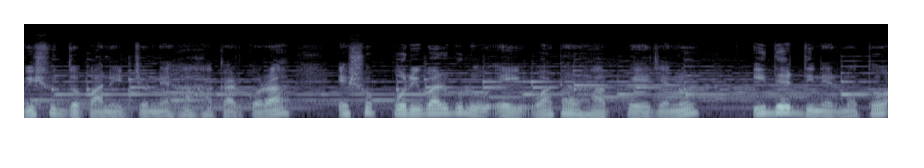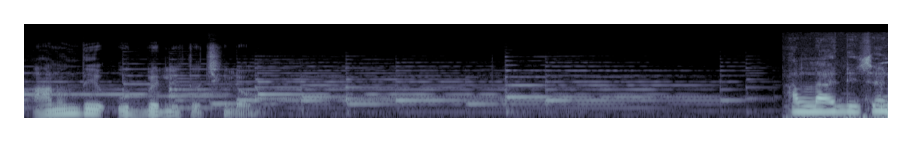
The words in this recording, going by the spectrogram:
বিশুদ্ধ পানির জন্য হাহাকার করা, এসব পরিবারগুলো এই ওয়াটার হাব পেয়ে যেন ঈদের দিনের মতো আনন্দে উদ্বেলিত ছিল। আল্লাহ দিয়েছেন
